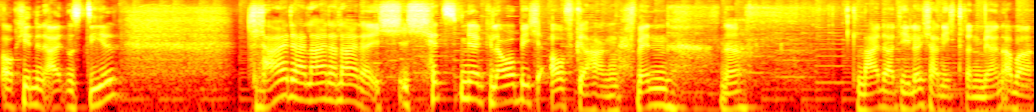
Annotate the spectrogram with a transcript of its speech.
Auch hier in den alten Stil. Leider, leider, leider. Ich, ich hätte es mir, glaube ich, aufgehangen, wenn ne, leider die Löcher nicht drin wären. Aber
